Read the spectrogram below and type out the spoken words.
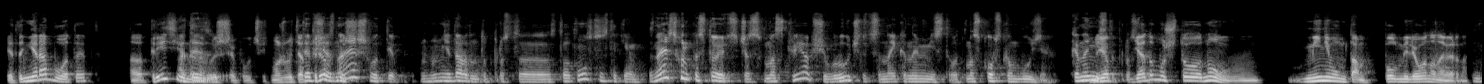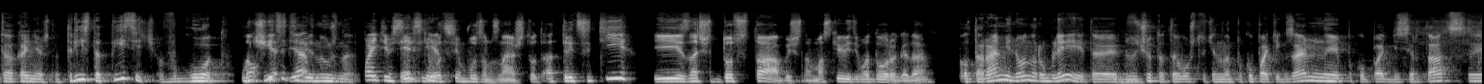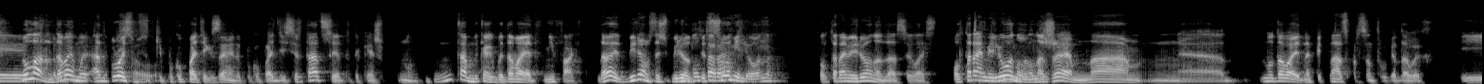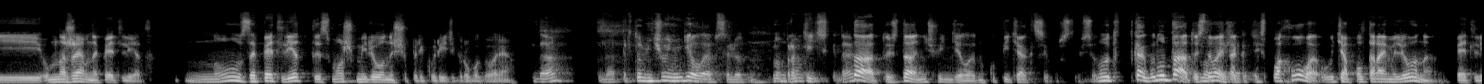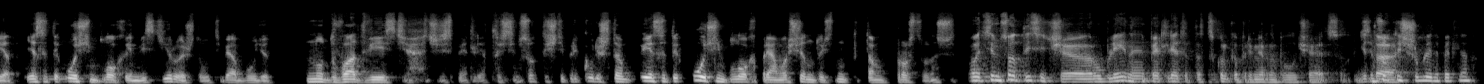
это не работает. Надо третье, А ты- наверное, высшее получить. Может быть, от Ты вообще знаешь, вот я ну, недавно тут просто столкнулся с таким. Знаешь, сколько стоит сейчас в Москве вообще выучиться на экономиста? Вот в московском вузе. Ну, Экономиста Я, просто. я думаю, что, ну, минимум там полмиллиона, наверное. Да, конечно. 300 тысяч в год. Ну, Учиться я- я- тебе нужно. По этим сельским лет. вот всем вузам знаю, что от 30 и, значит, до 100 обычно. В Москве, видимо, дорого, да? Полтора миллиона рублей, это Мгм. без учета того, что тебе надо покупать экзамены, покупать диссертации. Ну ладно, давай мы отбросим все-таки покупать экзамены, покупать диссертации. Это такая, ж, ну, ну, там как бы давай, это не факт. Давай берем, значит, миллион Ну, Полтора 500. миллиона. Полтора миллиона, да, согласен. Полтора Это миллиона немало. умножаем на, э, ну давай, на 15% годовых. И умножаем на 5 лет. Ну, за 5 лет ты сможешь миллион еще прикурить, грубо говоря. Да, да. Притом ничего не делая абсолютно. Ну, Ну, практически, да? Да, то есть, да, ничего не делай, ну, купить акции просто и все. Ну, это как бы, ну, да, то есть, Ну, давай так, из плохого у тебя полтора миллиона, пять лет. Если ты очень плохо инвестируешь, то у тебя будет, ну, 2 200 через пять лет. То есть 700 тысяч ты прикуришь. Там, если ты очень плохо прям вообще, ну, то есть, ну, ты там просто, знаешь, Вот 700 тысяч э, рублей на 5 лет, это сколько примерно получается? Где-то, 700 тысяч рублей на пять лет?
